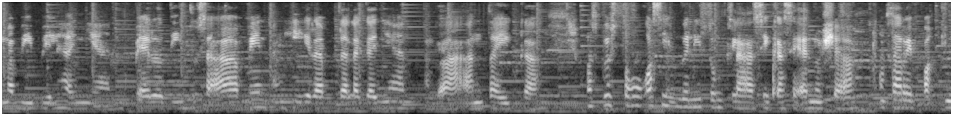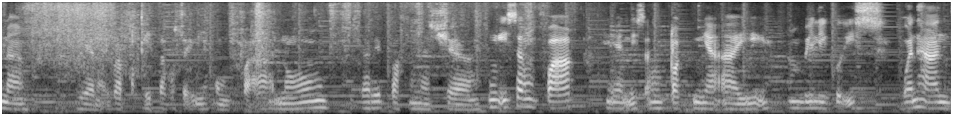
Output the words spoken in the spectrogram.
mabibilhan yan. Pero dito sa amin, ang hirap talaga niyan. Nag-aantay ka. Mas gusto ko kasi yung ganitong klase kasi ano siya, nakaripak na. Yan, ipapakita ko sa inyo kung paano. Nakaripak na siya. Yung isang pack, yan, isang pack niya ay, ang bili ko is 100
